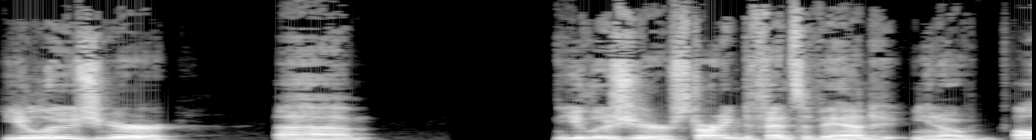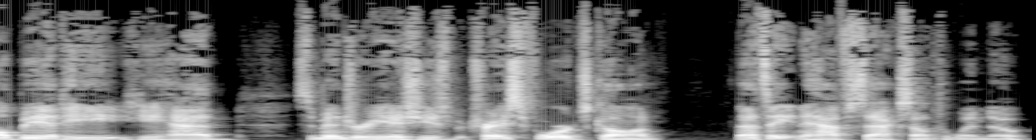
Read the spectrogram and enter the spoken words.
you lose your um, you lose your starting defensive end. You know, albeit he he had some injury issues, but Trace Ford's gone. That's eight and a half sacks out the window.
